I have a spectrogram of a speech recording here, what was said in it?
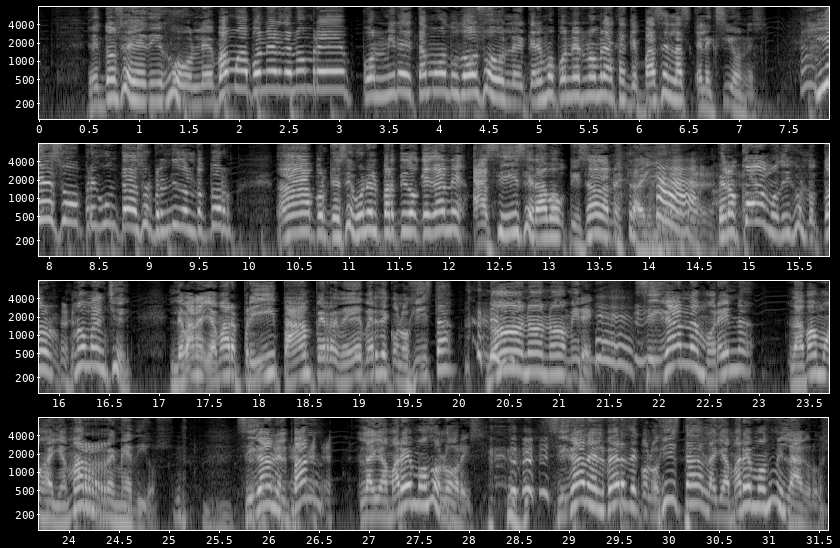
Entonces dijo, le vamos a poner de nombre, pues mire, estamos dudosos, le queremos poner nombre hasta que pasen las elecciones. Y eso, pregunta sorprendido el doctor. Ah, porque según el partido que gane, así será bautizada nuestra hija. Pero ¿cómo? Dijo el doctor. No manche. ¿Le van a llamar PRI, PAN, PRD, Verde Ecologista? No, no, no, mire. Si gana Morena, la vamos a llamar Remedios. Si gana el PAN, la llamaremos Dolores. Si gana el Verde Ecologista, la llamaremos Milagros.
